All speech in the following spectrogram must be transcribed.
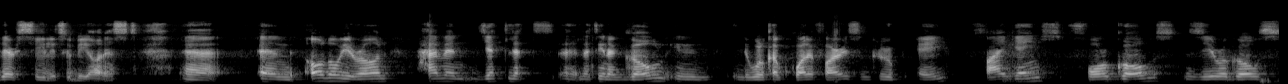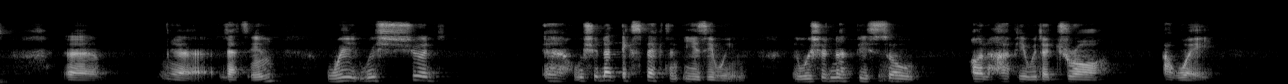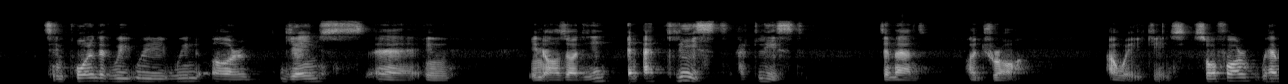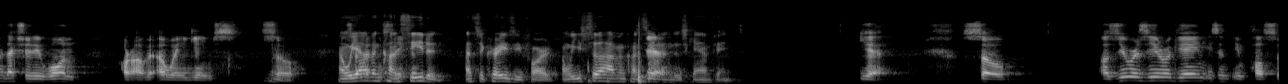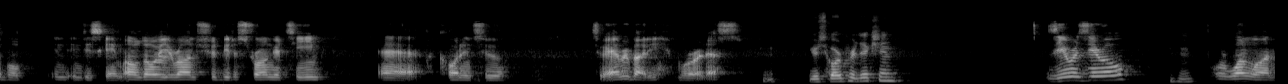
they're silly to be honest. Uh, and although Iran haven't yet let, uh, let in a goal in, in the World Cup qualifiers in Group A, five games, four goals, zero goals uh, uh, let in, we, we should uh, we should not expect an easy win, and we should not be so unhappy with a draw away. It's important that we, we win our games uh, in in Azadi and at least at least demand a draw away games. So far, we haven't actually won our away games. So mm. And we haven't mistaken. conceded. That's a crazy part. And we still haven't conceded Yeah. in this campaign. Yeah. So a 0 0 game isn't impossible in, in this game, although Iran should be the stronger team uh, according to to everybody, more or less. Hmm. Your score prediction? 0 0 mm-hmm. or 1 1.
